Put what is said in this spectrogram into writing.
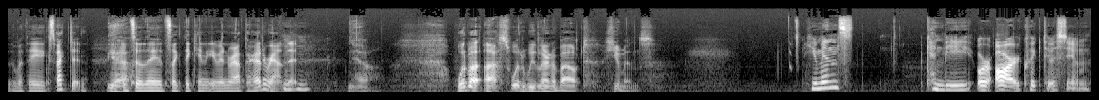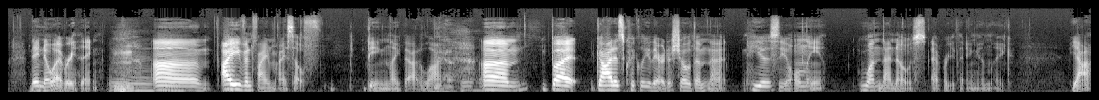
what they expected. Yeah. and so they it's like they can't even wrap their head around it. Mm-hmm. Yeah. What about us? What did we learn about humans? Humans can be or are quick to assume they know everything. Um, I even find myself being like that a lot. Yeah. Um, but God is quickly there to show them that He is the only one that knows everything, and like, yeah,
